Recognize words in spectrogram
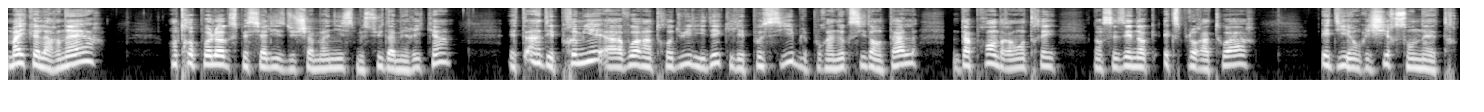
Michael Arner, anthropologue spécialiste du chamanisme sud-américain, est un des premiers à avoir introduit l'idée qu'il est possible pour un occidental d'apprendre à entrer dans ces énoques exploratoires et d'y enrichir son être.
